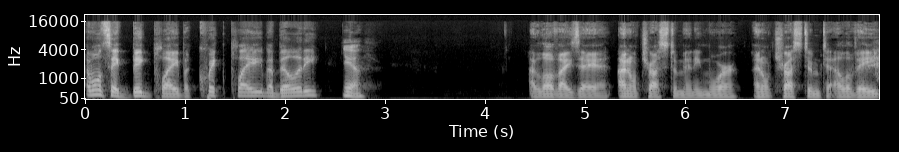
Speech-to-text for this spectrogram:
I won't say big play, but quick play ability. Yeah. I love Isaiah. I don't trust him anymore. I don't trust him to elevate.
